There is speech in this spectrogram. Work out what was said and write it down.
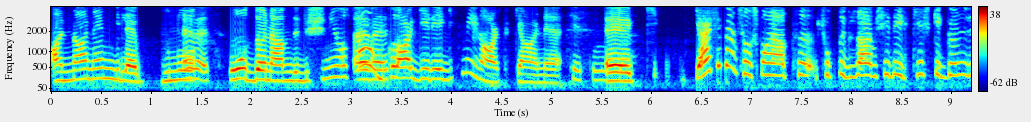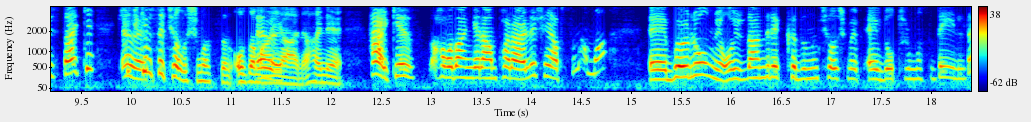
anneannen bile bunu Evet. o dönemde düşünüyorsa bu Evet. kadar geriye gitmeyin artık yani. Kesinlikle. Ee, ki- gerçekten çalışma hayatı çok da güzel bir şey değil. Keşke gönül ister ki hiç Evet. kimse çalışmasın o zaman Evet. yani. Hani herkes havadan gelen parayla şey yapsın ama e, böyle olmuyor. O yüzden direkt kadının çalışmayıp evde oturması değil de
